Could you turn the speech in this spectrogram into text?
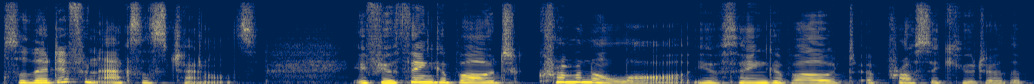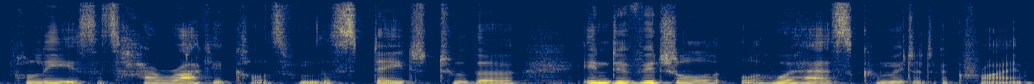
So there are different access channels. If you think about criminal law, you think about a prosecutor, the police, it's hierarchical, it's from the state to the individual who has committed a crime.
